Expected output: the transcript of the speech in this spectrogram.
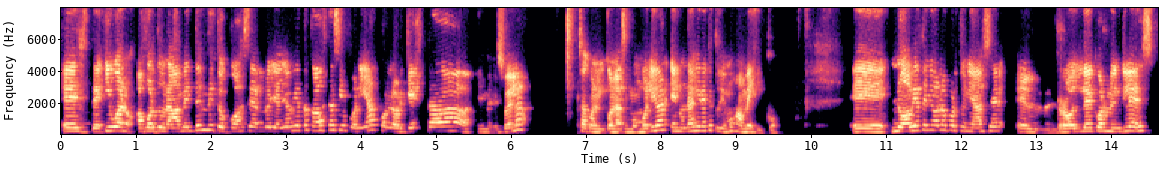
Este, y bueno, afortunadamente me tocó hacerlo. Ya yo había tocado esta sinfonía con la orquesta en Venezuela, o sea, con, con la Simón Bolívar, en una gira que tuvimos a México. Eh, no había tenido la oportunidad de hacer el rol de corno inglés,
